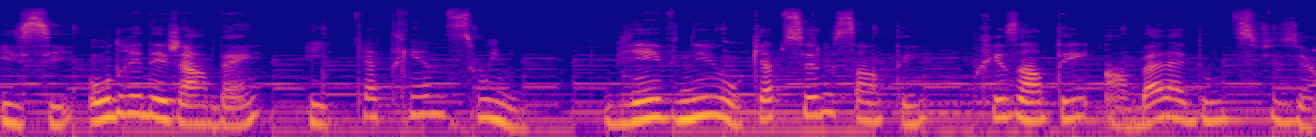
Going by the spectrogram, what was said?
Ici Audrey Desjardins et Catherine Sweeney. Bienvenue aux Capsules Santé, présentées en balado-diffusion.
